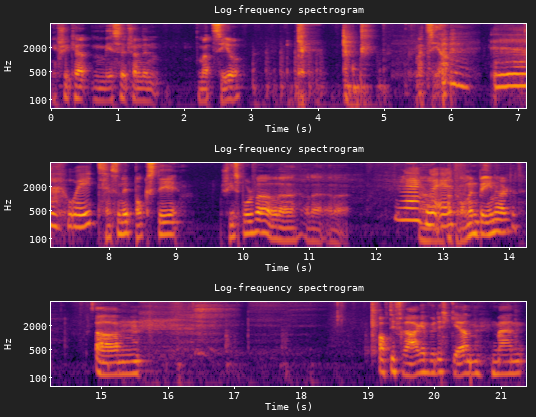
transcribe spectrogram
Ich schicke ein Message an den Mazzeo. Mazzeo, Äh, wait. kennst du nicht Box die Schießpulver oder, oder, oder Äh, nur elf. Patronen beinhaltet? Ähm, auf die Frage würde ich gern mein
